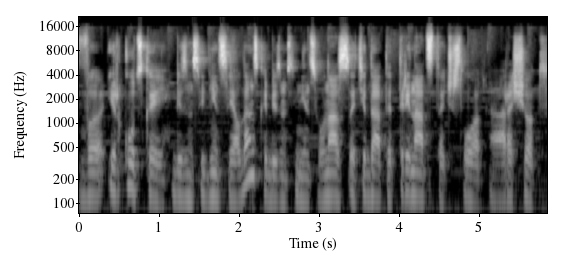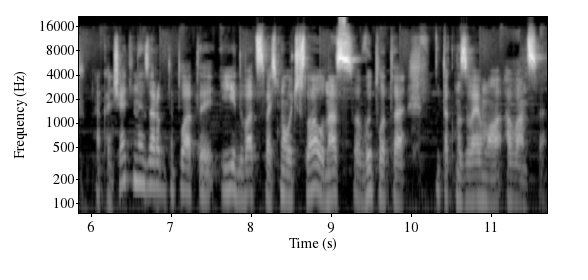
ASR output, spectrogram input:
В Иркутской бизнес-единице и Алданской бизнес-единице разница. У нас эти даты 13 число а, расчет окончательной заработной платы и 28 числа у нас выплата так называемого аванса.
